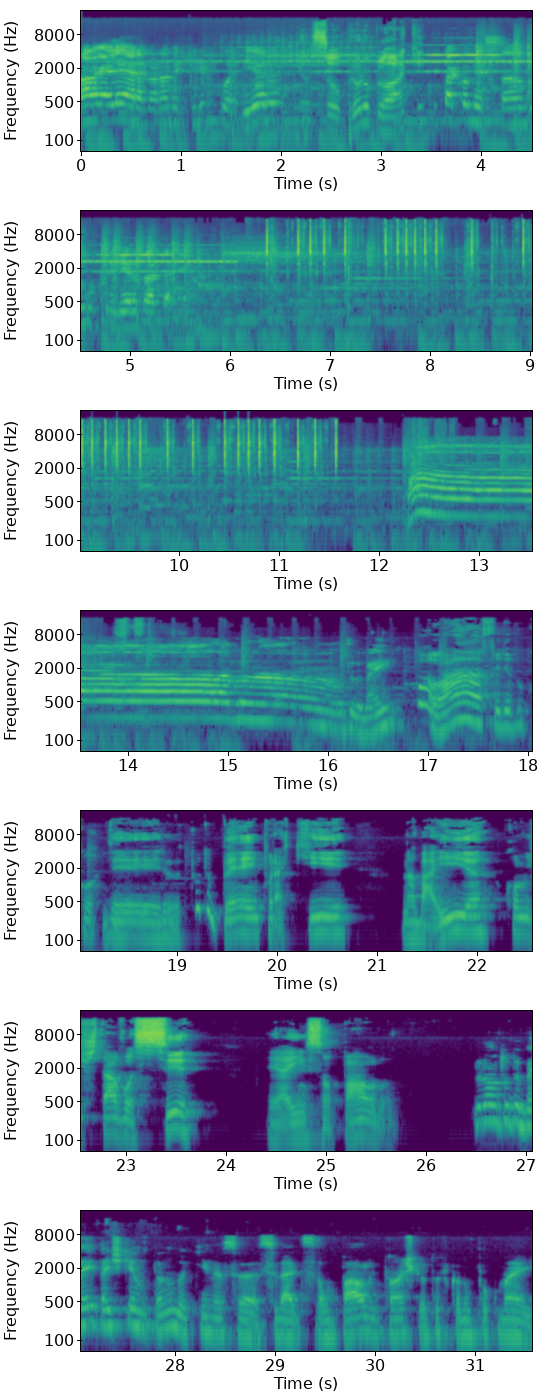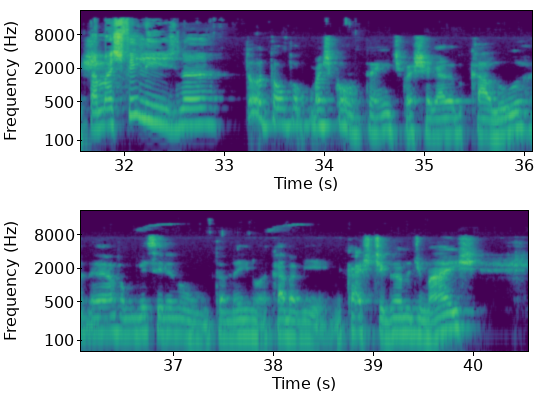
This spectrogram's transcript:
Fala galera, meu nome é Filipe Cordeiro. Eu sou o Bruno Bloch. E está começando o primeiro tratamento. Fala, Brunão! Tudo bem? Olá, Filipe Cordeiro. Tudo bem por aqui na Bahia? Como está você é aí em São Paulo? Bruno, tudo bem, tá esquentando aqui nessa cidade de São Paulo, então acho que eu tô ficando um pouco mais. Tá mais feliz, né? Tô, tô um pouco mais contente com a chegada do calor, né? Vamos ver se ele não também não acaba me, me castigando demais.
